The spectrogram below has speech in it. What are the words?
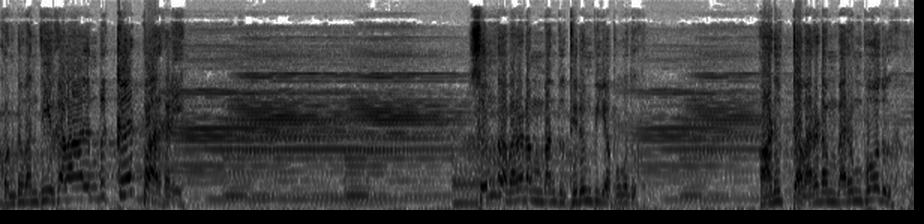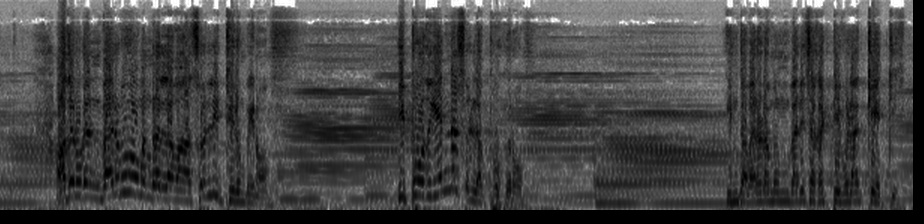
கொண்டு வந்தீர்களா என்று கேட்பார்களே. சென்ற வருடம் வந்து திரும்பிய போது அடுத்த வருடம் வரும்போது அதனுடன் வருவோம் என்றல்லவா சொல்லி திரும்பினோம். இப்போது என்ன சொல்லப் போகிறோம்? இந்த வருடமும் வரிசை கட்டி விளக்கேற்றி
